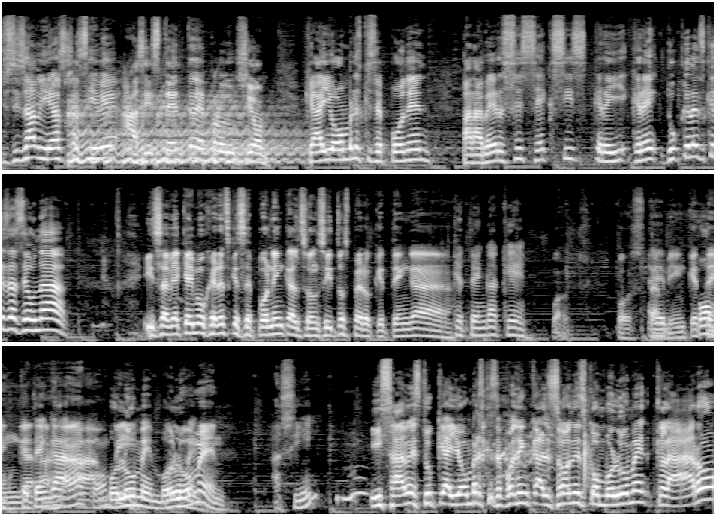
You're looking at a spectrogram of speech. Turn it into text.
si sabías, Jacibe, asistente de producción, que hay hombres que se ponen para verse sexys? ¿Tú crees que esa sea una... Y sabía que hay mujeres que se ponen calzoncitos, pero que tenga. que tenga qué? Pues, pues, también Eh, que pom- tenga. que tenga, ah, volumen, volumen. ¿Así? ¿Y sabes tú que hay hombres que se ponen calzones con volumen? ¡Claro!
